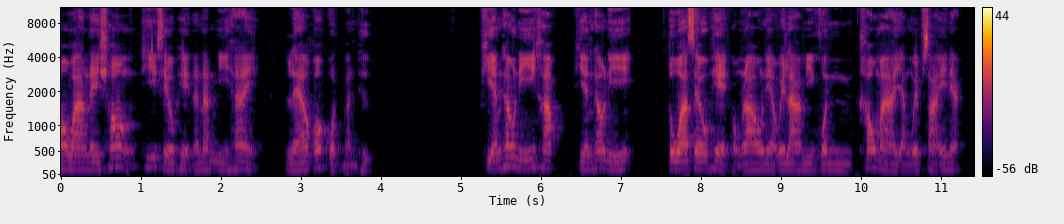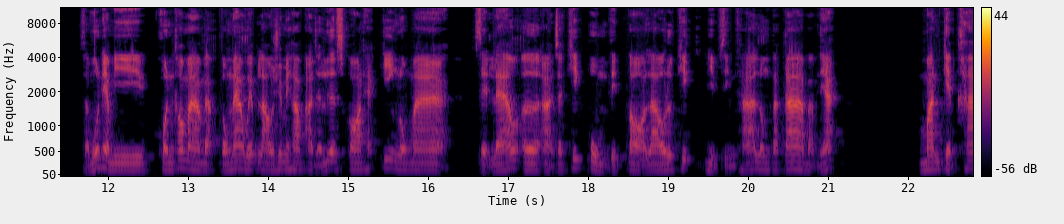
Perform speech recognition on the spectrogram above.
มาวางในช่องที่เซลล์เพจนั้นๆมีให้ แล้วก็กดบันทึก เพียงเท่านี้ครับ เพียงเท่านี้ ตัวเซลล์เพจของเราเนี่ย เวลามีคนเข้ามายังเว็บไซต์เนี่ย สมมุติเนี่ยมีคนเข้ามาแบบตรงหน้าเว็บเราใช่ไหมครับ อาจจะเลื่อน score tagging ลงมา เสร็จแล้วเอออาจจะคลิกปุ่มติดต่อเราหรือคลิกหยิบสินค้าลงตะกร้าแบบเนี้ย มันเก็บค่า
